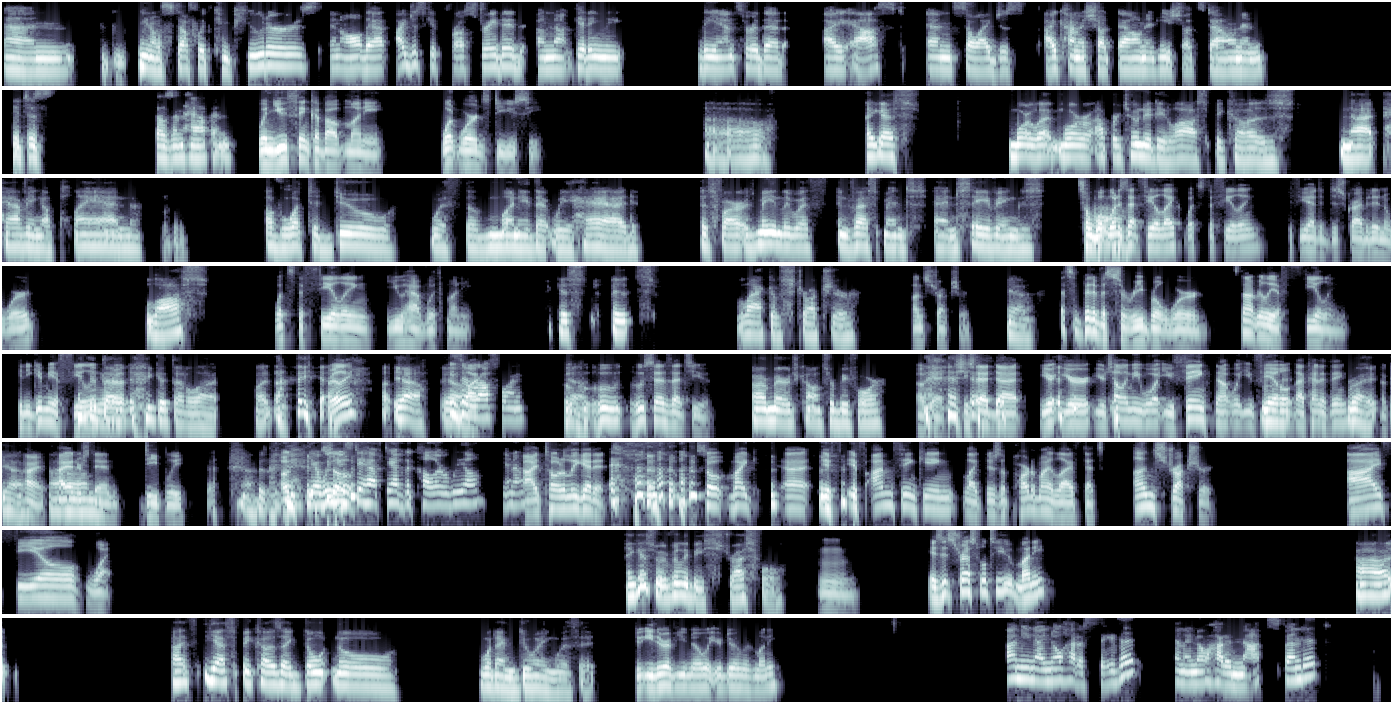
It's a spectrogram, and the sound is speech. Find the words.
and you know stuff with computers and all that i just get frustrated. I'm not getting the the answer that i asked. And so i just i kind of shut down and he shuts down and it just doesn't happen. When you think about money, what words do you see? Uh, I guess more le- more opportunity lost because not having a plan Mhm. of what to do with the money that we had, as far as mainly with investments and savings So, what, what does Uh, that feel like? What's the feeling? If you had to describe it in a word, loss. What's the feeling you have with money? I guess it's lack of structure. Unstructured. Yeah, That's a bit of a cerebral word. It's not really a feeling. Can you give me a feeling get around that. it? I get that a lot. But yeah, Really? yeah, yeah. He's a Why- rough one. Who, Yeah. who, who who says that to you? Our marriage counselor before, Okay, she said uh, you're you're you're telling me what you think, not what you feel, Right. that kind of thing. right? Okay, Yeah, all right, I Um, understand deeply. Yeah. Okay, Yeah, we so- used to have to have the color wheel, you know? I totally get it. so mike uh, if if i'm thinking like there's a part of my life that's unstructured i feel what I guess it would really be stressful. Hmm. is it stressful to you money Uh, I th- yes, because I don't know what I'm doing with it. do either of you know what you're doing with money I mean, I know how to save it and I know how to not spend it,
